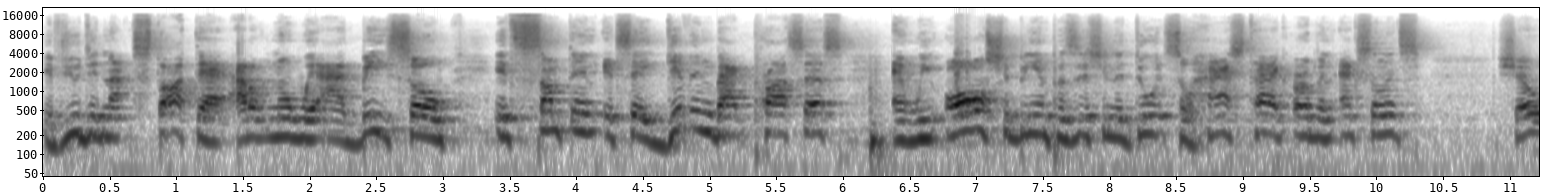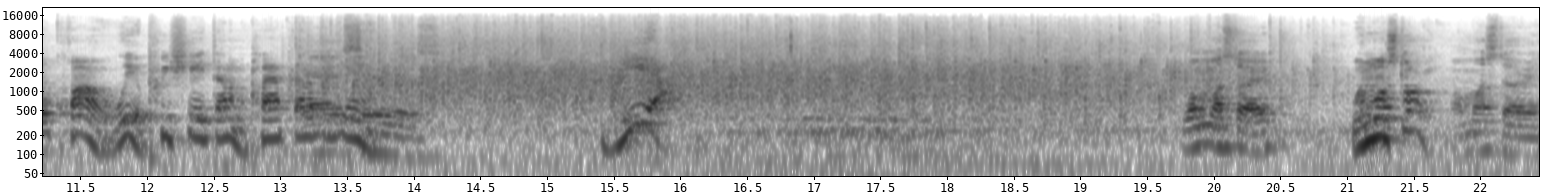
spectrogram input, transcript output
if you did not start that, I don't know where I'd be. So it's something, it's a giving back process, and we all should be in position to do it. So hashtag urban excellence. Cheryl Qual, we appreciate that. I'm gonna clap that up Yeah, again. Yeah. One more story. One more story. One more story.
